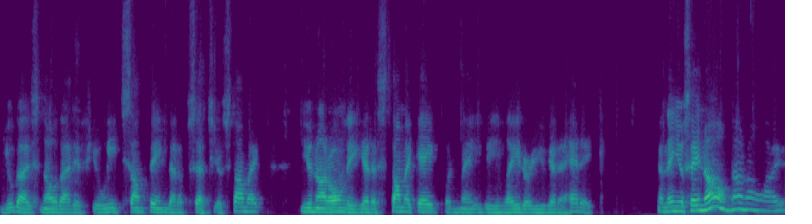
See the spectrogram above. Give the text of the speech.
you guys know that if you eat something that upsets your stomach, you not only get a stomach ache, but maybe later you get a headache. And then you say, no, no, no, I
